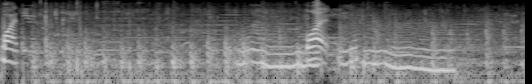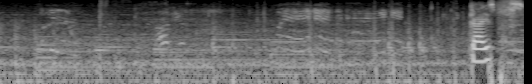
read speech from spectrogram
What? What? Guys,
